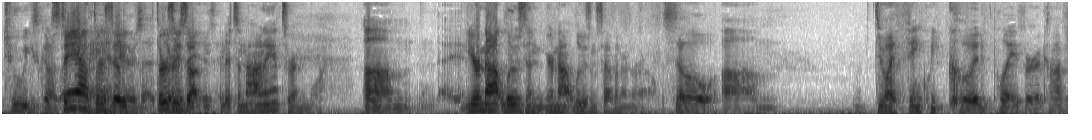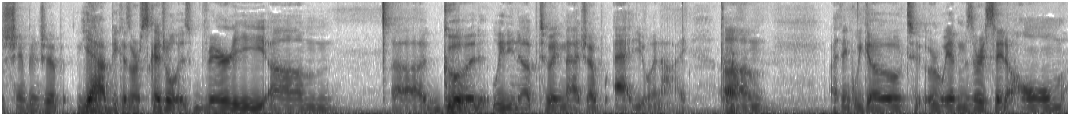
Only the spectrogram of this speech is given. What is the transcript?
two weeks ago. Staying like, out "Man, Thursday. a Thursday's up. Thursday." It's a non-answer anymore. Um, You're not losing. You're not losing seven in a row. so, um, do I think we could play for a conference championship? Yeah, because our schedule is very um, uh, good leading up to a matchup at UNI. Um, I think we go to, or we have Missouri State at home.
